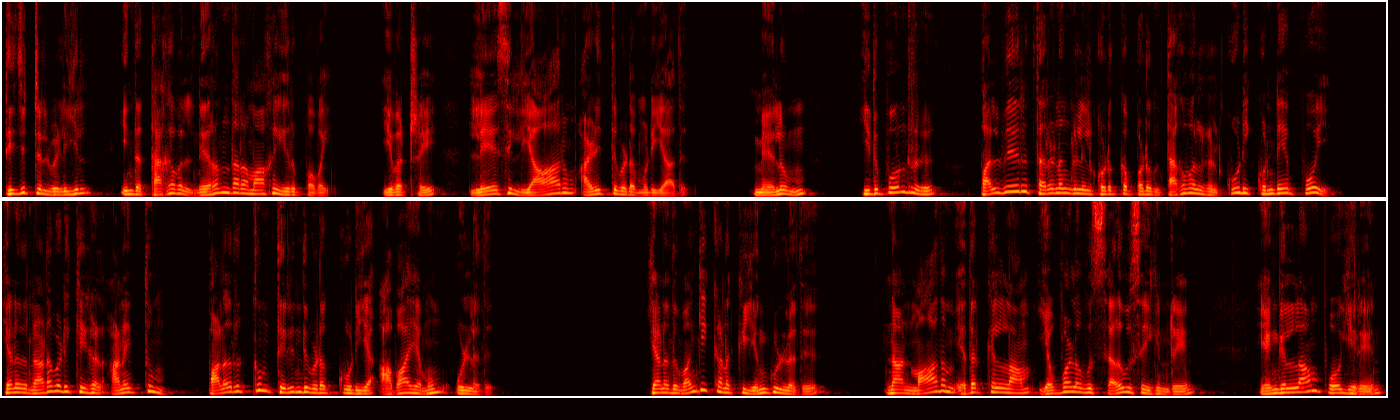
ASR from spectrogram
டிஜிட்டல் வெளியில் இந்த தகவல் நிரந்தரமாக இருப்பவை. இவற்றை லேசில் யாரும் அழித்துவிட முடியாது. மேலும் இதுபோன்று பல்வேறு தருணங்களில் கொடுக்கப்படும் தகவல்கள் கூடிக்கொண்டே போய் எனது நடவடிக்கைகள் அனைத்தும் பலருக்கும் தெரிந்துவிடக்கூடிய அபாயமும் உள்ளது. எனது வங்கிக் கணக்கு எங்குள்ளது? நான் மாதம் எதற்கெல்லாம் எவ்வளவு செலவு செய்கின்றேன்? எங்கெல்லாம் போகிறேன்?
